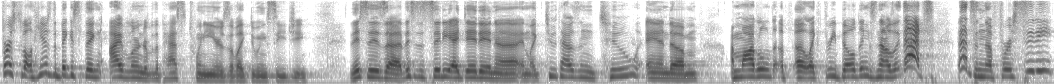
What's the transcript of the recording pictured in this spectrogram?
first of all, here's the biggest thing I've learned over the past 20 years of like doing CG. This is, uh, this is a city I did in, uh, in like 2002, and um, I modeled uh, like three buildings, and I was like, that's, that's enough for a city.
